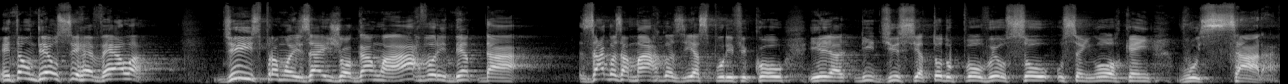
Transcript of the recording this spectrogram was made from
Então Deus se revela, diz para Moisés jogar uma árvore dentro da as águas amargas e as purificou, e ele lhe disse a todo o povo: Eu sou o Senhor quem vos sara.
